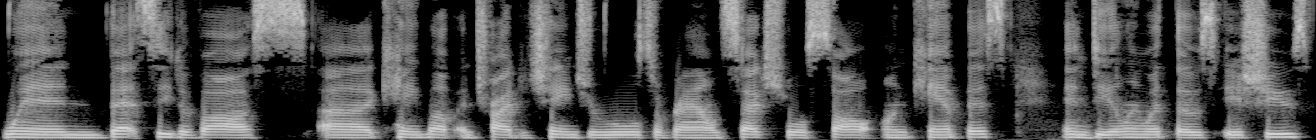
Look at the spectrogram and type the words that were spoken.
when Betsy DeVos uh, came up and tried to change the rules around sexual assault on campus and dealing with those issues,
